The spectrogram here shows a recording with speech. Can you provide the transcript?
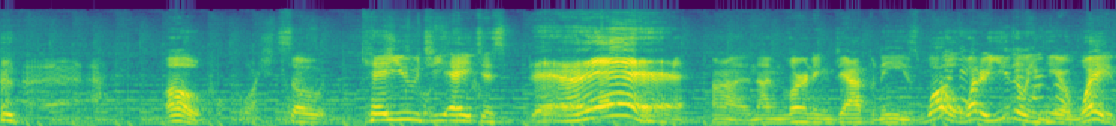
oh, so K-U-G-H is... Alright, I'm learning Japanese. Whoa, what are you doing here? Wait,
